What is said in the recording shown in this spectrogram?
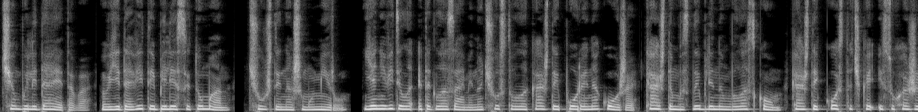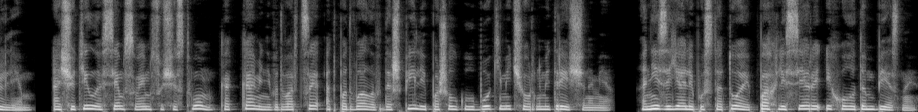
чем были до этого, в ядовитый белесый туман, чуждый нашему миру. Я не видела это глазами, но чувствовала каждой порой на коже, каждым вздыбленным волоском, каждой косточкой и сухожилием. Ощутила всем своим существом, как камень во дворце от подвалов до шпилей пошел глубокими черными трещинами. Они зияли пустотой, пахли серой и холодом бездны,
